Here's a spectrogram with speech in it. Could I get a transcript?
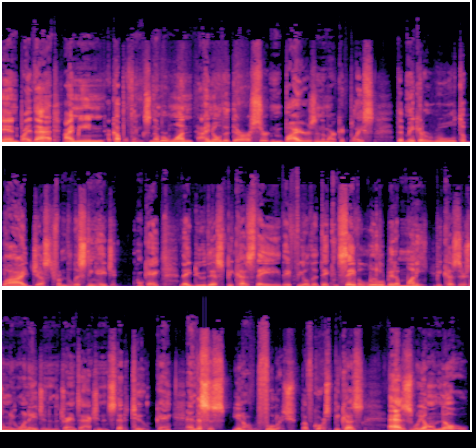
And by that, I mean a couple things. Number one, I know that there are certain buyers in the marketplace that make it a rule to buy just from the listing agent okay they do this because they they feel that they can save a little bit of money because there's only one agent in the transaction instead of two okay and this is you know foolish of course because as we all know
